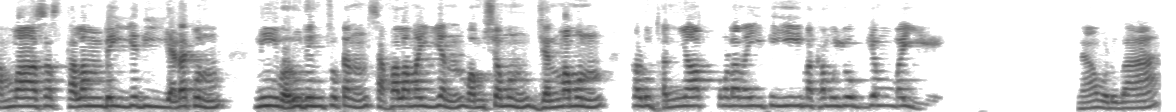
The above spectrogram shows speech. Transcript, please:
సంవాస స్థలం బెయ్యది ఎడకున్ నీ వరుదించుటన్ సఫలమయ్యన్ వంశమున్ జన్మమున్ కడు ధన్యాత్ముడనైతి మఖము యోగ్యం వయ్యే. నా వడుగా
